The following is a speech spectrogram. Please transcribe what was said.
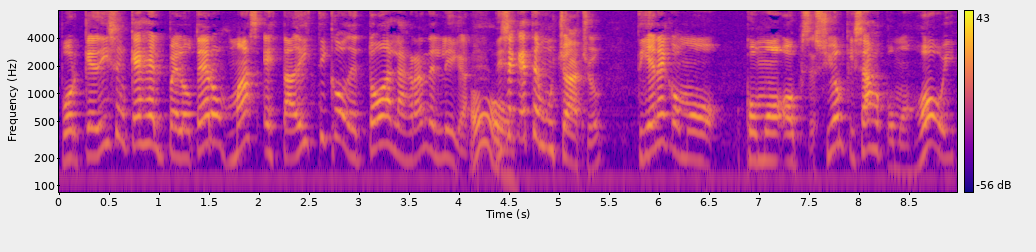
porque dicen que es el pelotero más estadístico de todas las grandes ligas. Oh. Dice que este muchacho tiene como como obsesión quizás o como hobby,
